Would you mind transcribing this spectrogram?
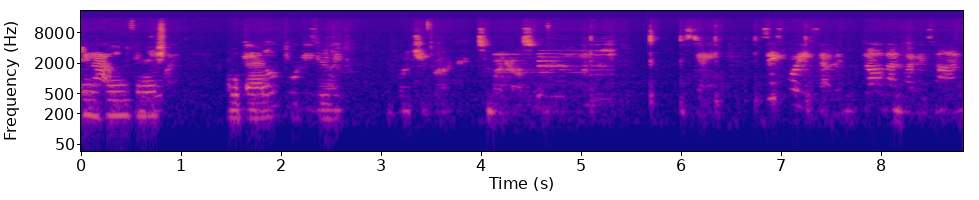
And We'll be bad. low 40s early Invite you back to my house. Wednesday. 647, Dawn on weather time.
